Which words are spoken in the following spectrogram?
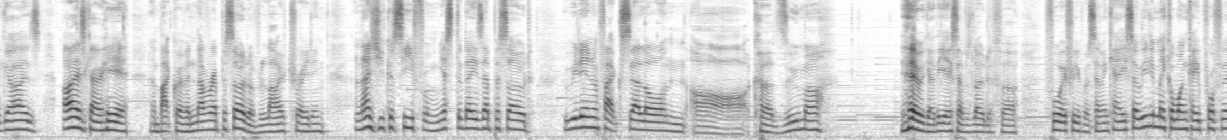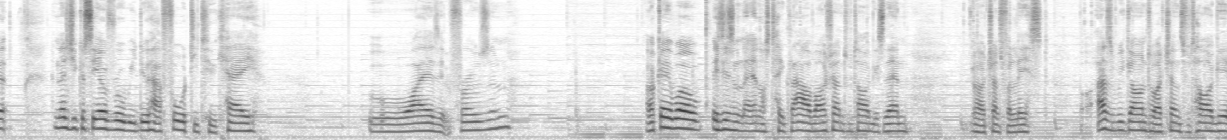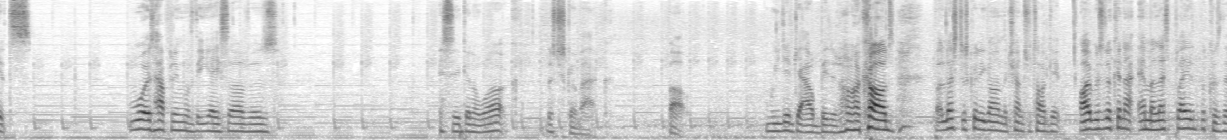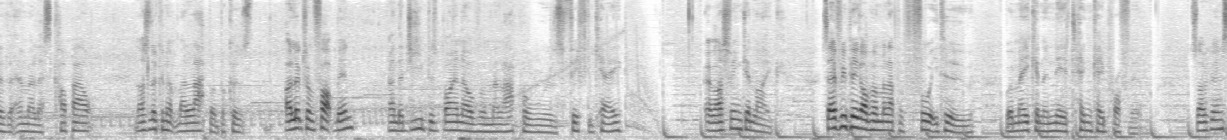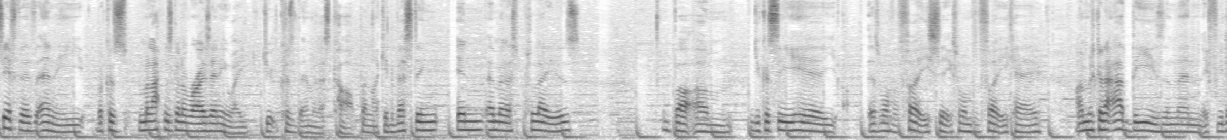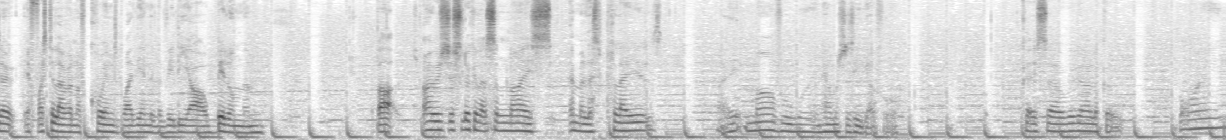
Hey guys, Iscar here, and back with another episode of live trading. And as you can see from yesterday's episode, we did in fact sell on uh, Kurt There we go, the ES7 is loaded for 43.7k, so we did make a 1k profit. And as you can see overall, we do have 42k. Why is it frozen? Okay, well, it isn't letting us take that out of our transfer targets then. Uh, transfer list as we go on to our transfer targets, what is happening with the EA servers? Is it going to work? Let's just go back. But we did get outbidded on our cards. But let's just quickly go on the transfer target. I was looking at MLS players because there's the MLS Cup out. And I was looking at Malapa because I looked at FUTBIN and the cheapest buy now of a Malapa was 50k. And I was thinking like, so if we pick up a Malapa for 42, we're making a near 10k profit. So I'm going to see if there's any, because Malapa's going to rise anyway, because of the MLS Cup, and like investing in MLS players. But um, you can see here, there's one for 36, one for 30k. I'm just going to add these, and then if we don't, if I still have enough coins by the end of the video, I'll bid on them. But I was just looking at some nice MLS players. Right, Marvell Wynne, how much does he go for? Okay, so we're gonna look at Boing.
